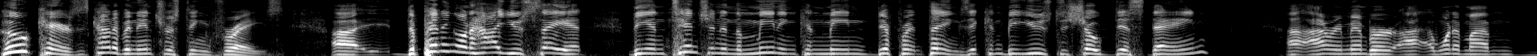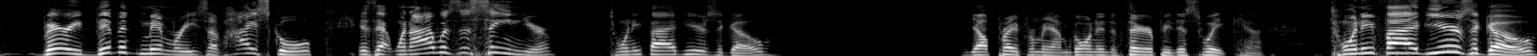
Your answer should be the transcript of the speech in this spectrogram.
Who cares? It's kind of an interesting phrase. Uh, depending on how you say it, the intention and the meaning can mean different things. It can be used to show disdain. Uh, I remember uh, one of my very vivid memories of high school is that when I was a senior 25 years ago, y'all pray for me, I'm going into therapy this week. 25 years ago,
